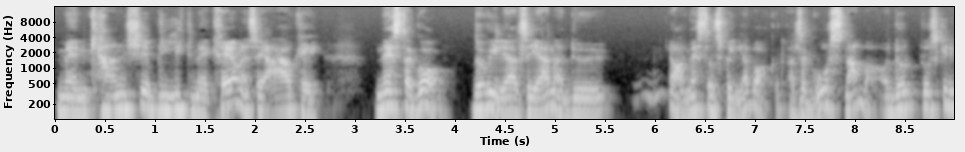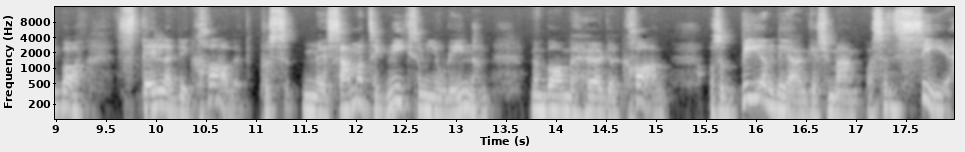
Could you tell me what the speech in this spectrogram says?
Men kanske bli lite mer krävande och säga, ah, okej, okay, nästa gång, då vill jag alltså gärna att du ja, nästan springa bakåt. Alltså mm. gå snabbare. Och då, då ska ni bara ställa det kravet på, med samma teknik som ni gjorde innan, men bara med högre krav. Och så be om det engagemang och sen se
